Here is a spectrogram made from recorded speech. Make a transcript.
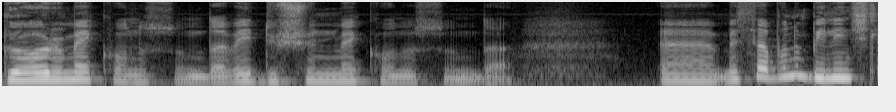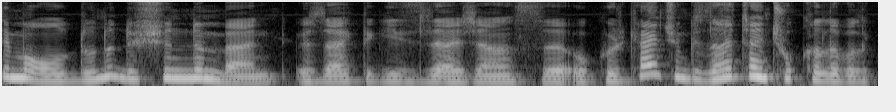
görme konusunda ve düşünme konusunda. Ee, mesela bunun bilinçli mi olduğunu düşündüm ben özellikle gizli ajansı okurken çünkü zaten çok kalabalık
